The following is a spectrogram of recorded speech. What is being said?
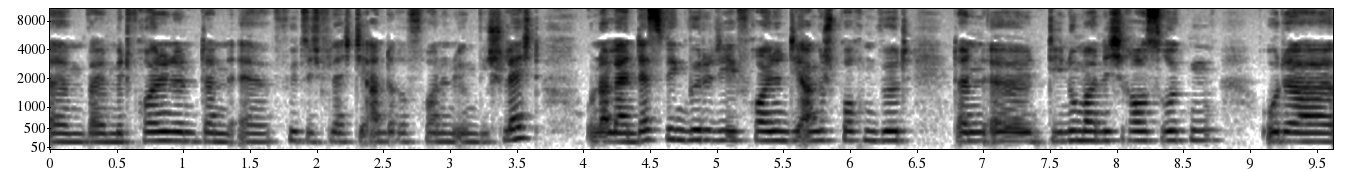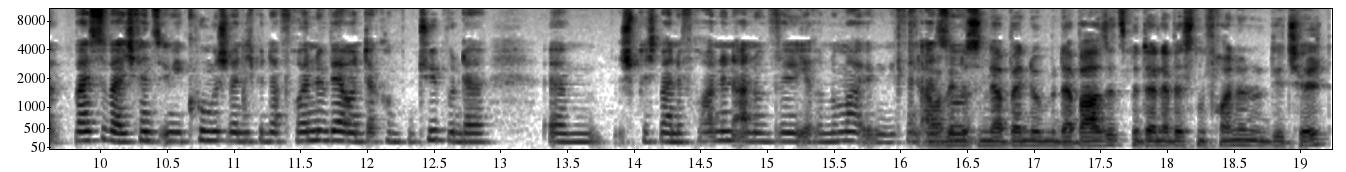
Ähm, weil mit Freundinnen, dann äh, fühlt sich vielleicht die andere Freundin irgendwie schlecht. Und allein deswegen würde die Freundin, die angesprochen wird, dann äh, die Nummer nicht rausrücken. Oder, weißt du, weil ich fände es irgendwie komisch, wenn ich mit einer Freundin wäre und da kommt ein Typ und der ähm, spricht meine Freundin an und will ihre Nummer irgendwie finden. Aber also, wenn, in der, wenn du mit der Bar sitzt mit deiner besten Freundin und die chillt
